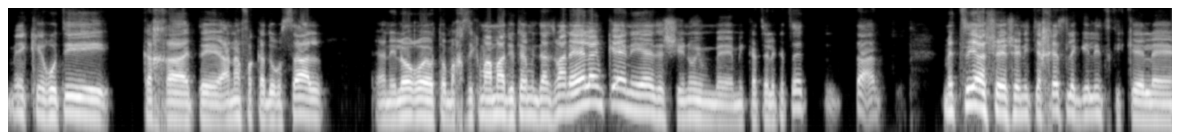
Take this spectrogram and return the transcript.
מהיכרותי ככה את אה, ענף הכדורסל, אני לא רואה אותו מחזיק מעמד יותר מדי זמן, אלא אם כן יהיה איזה שינוי אה, מקצה לקצה. מציע ש, שנתייחס לגילינסקי כאל אה,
